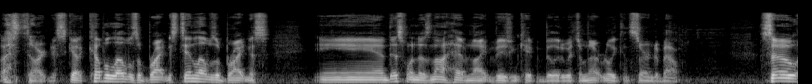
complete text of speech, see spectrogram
darkness. Got a couple levels of brightness, ten levels of brightness, and this one does not have night vision capability, which I'm not really concerned about. So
